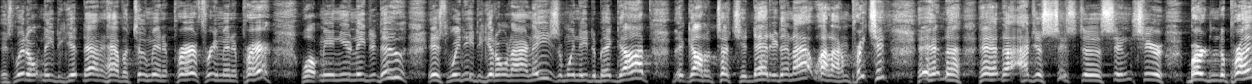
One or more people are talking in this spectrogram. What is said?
is we don't need to get down and have a two minute prayer, three minute prayer. What me and you need to do is we need to get on our knees and we need to beg God that God will touch your daddy tonight while I'm preaching. And, uh, and I just sensed a sincere burden to pray.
